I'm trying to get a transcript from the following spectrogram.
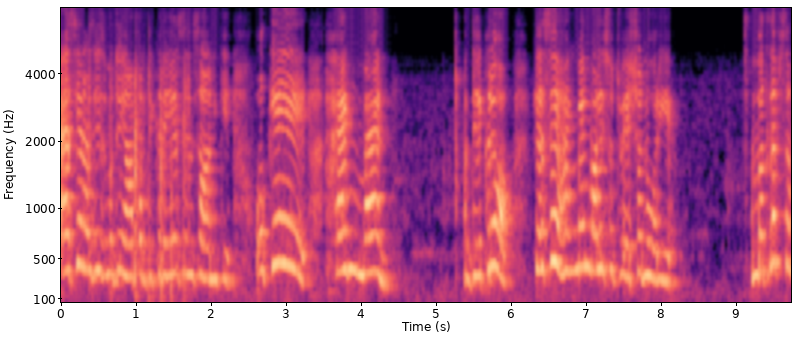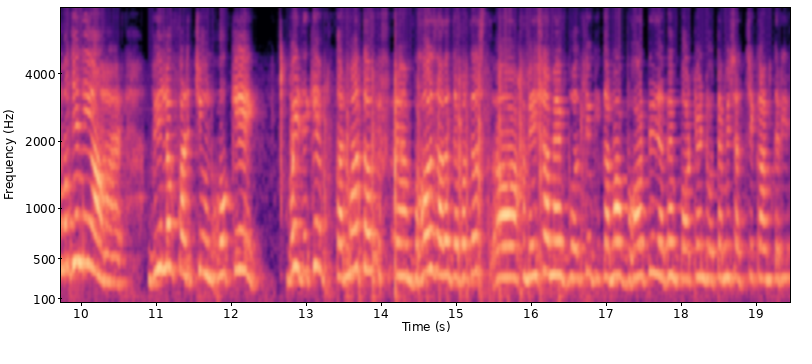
ऐसी एनर्जीज मुझे यहाँ पर दिख रही है इस इंसान की। ओके हैंगमैन देख रहे हो आप, कैसे हैंगमैन वाली सिचुएशन हो रही है। मतलब समझ ही नहीं आ रहा है। व्हील ऑफ़ फॉर्च्यून ओके भाई देखिए, कर्मा तो बहुत ज़्यादा ज़बरदस्त हमेशा मैं बोलती हूँ कि कर्मा बहुत ही ज़्यादा इंपॉर्टेंट होता है, हमेशा अच्छे काम करिए।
